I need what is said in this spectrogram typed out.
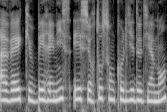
avec Bérénice et surtout son collier de diamants.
